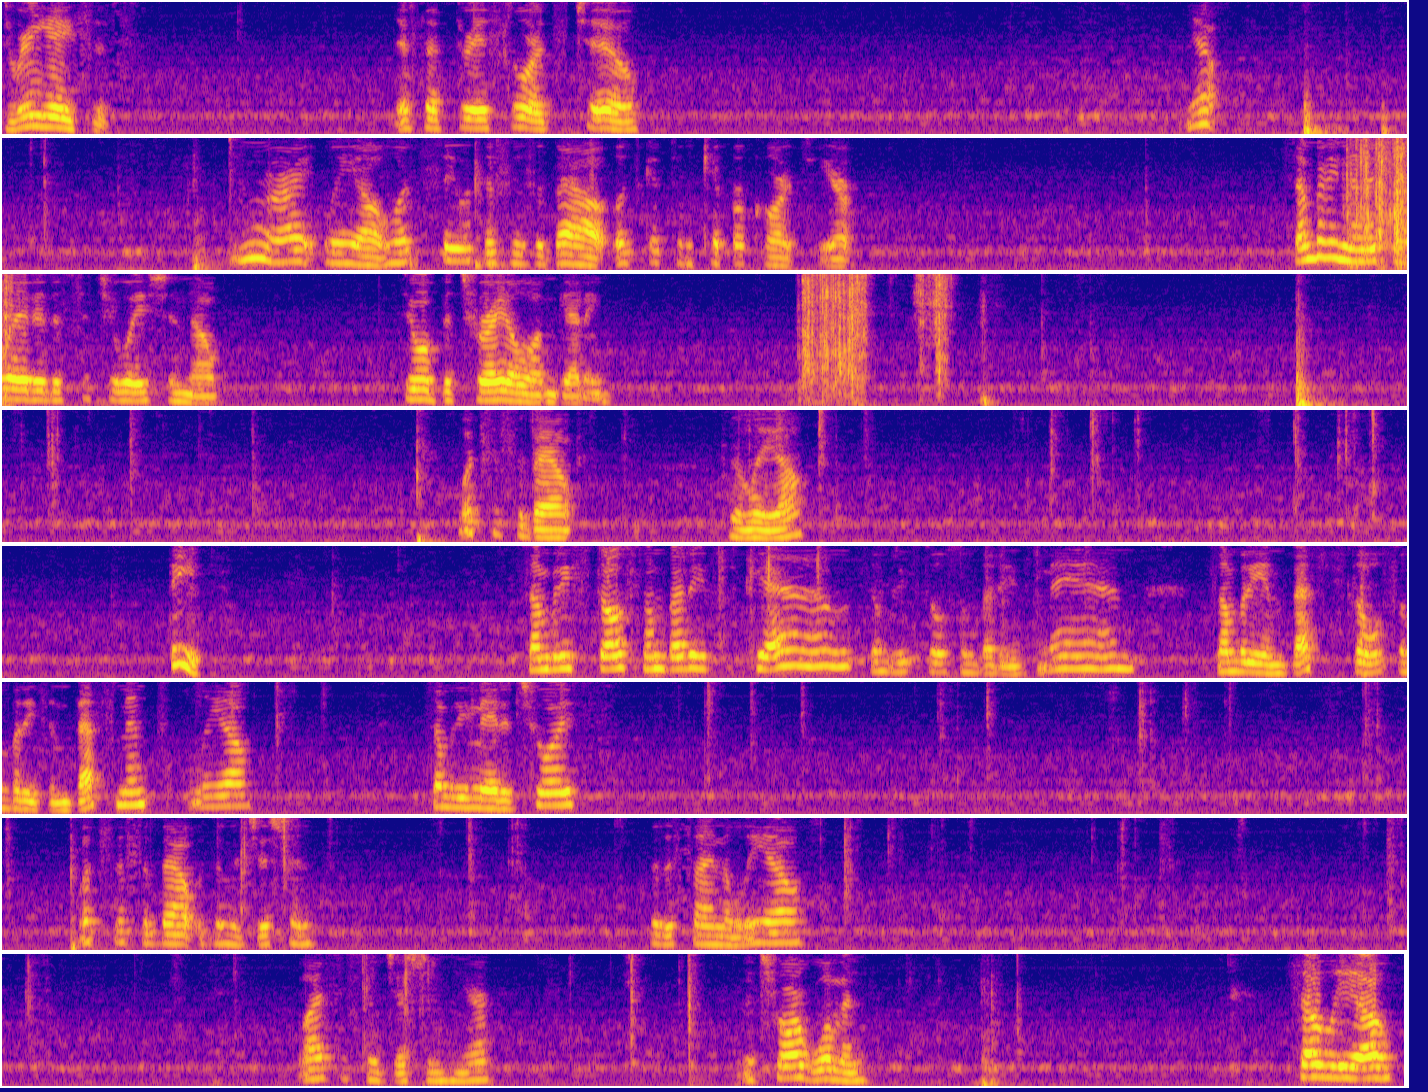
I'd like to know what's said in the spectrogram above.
Three aces. There's that three of swords too. Yep. All right, Leo, let's see what this is about. Let's get some Kipper cards here. Somebody manipulated a situation, though, through a betrayal I'm getting. What's this about for Leo? Thief. Somebody stole somebody's cow. Somebody stole somebody's man. Somebody invest stole somebody's investment, Leo. Somebody made a choice. What's this about with the magician? For the sign of Leo. Why is this magician here? Mature woman. So, Leo,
